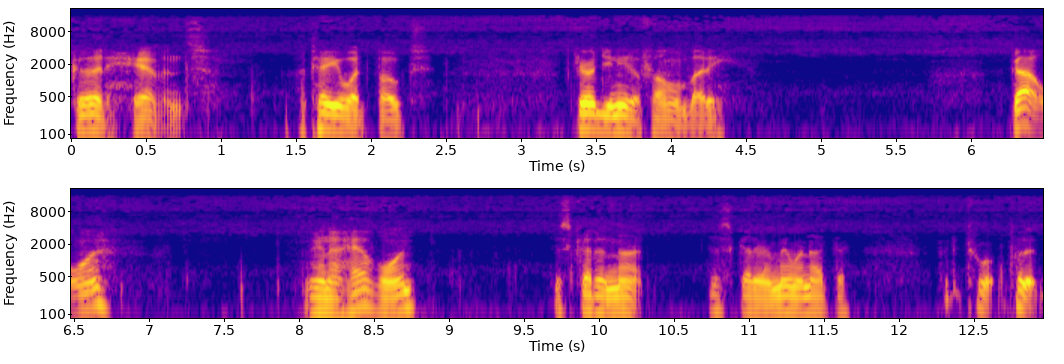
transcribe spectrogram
Good heavens. I tell you what, folks. Jared, you need a phone, buddy. Got one. And I have one. Just gotta not, just gotta remember not to put it, to, put it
